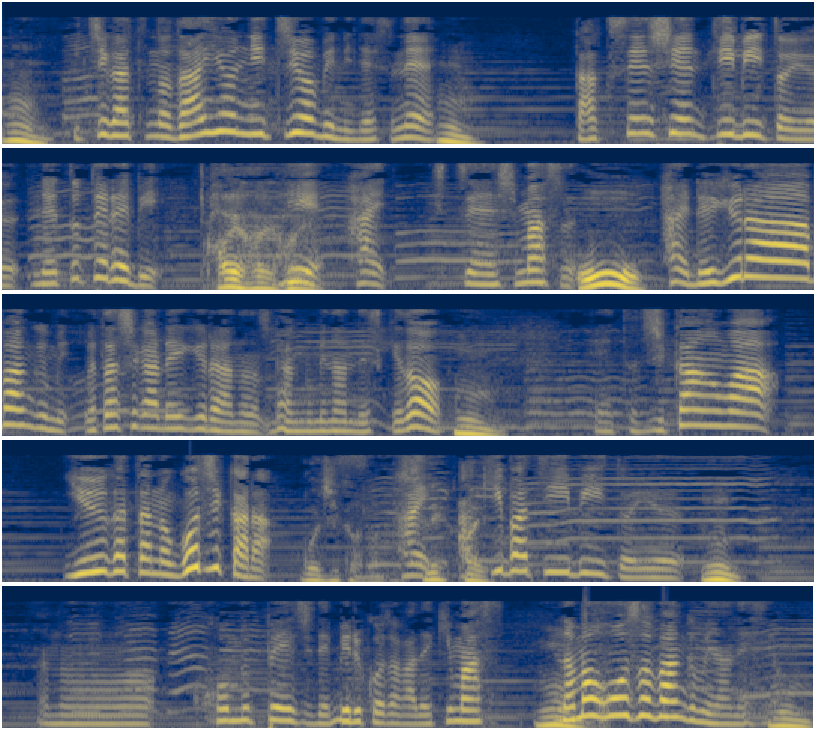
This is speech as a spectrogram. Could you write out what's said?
うん。1月の第4日曜日にですね、うん。学生支援 TV というネットテレビはいはいはに、い。はい、出演します。はい、レギュラー番組、私がレギュラーの番組なんですけど、うん。えっ、と、時間は夕方の5時から、5時からですはい、ね。秋葉 TV という、うん。あのー、ホームページで見ることができます。うん生放送番組なんですよ。うん。う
